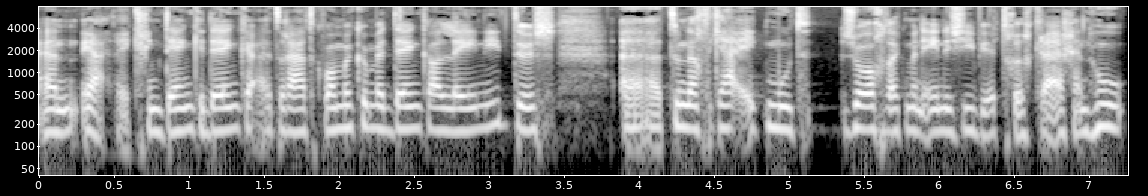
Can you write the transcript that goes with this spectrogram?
En ja, ik ging denken, denken. Uiteraard kwam ik er met denken alleen niet. Dus toen dacht ik, ja, ik moet zorgen dat ik mijn energie weer terugkrijg. En hoe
